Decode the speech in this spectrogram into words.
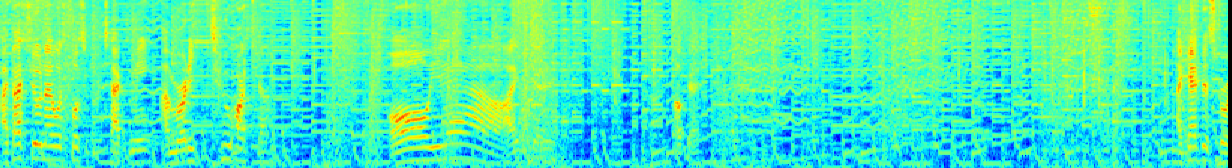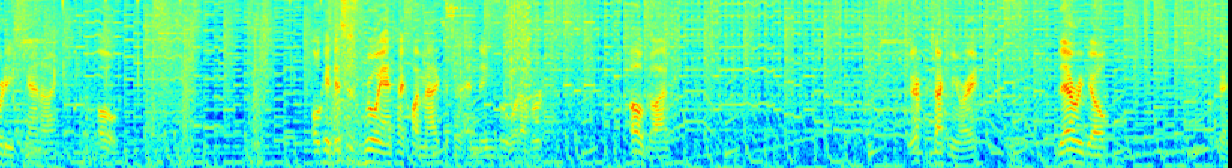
I thought Shovel Knight was supposed to protect me. I'm already two hearts down. Oh yeah, I get it. Okay. I can't destroy these, can I? Oh. Okay, this is really anticlimactic as an ending, but whatever. Oh god. You're gonna protect me, right? There we go. Okay.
